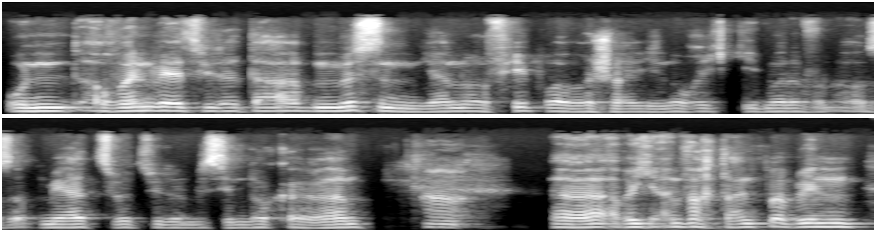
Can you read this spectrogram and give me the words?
Und auch wenn wir jetzt wieder da müssen, Januar, Februar wahrscheinlich noch, ich gehe mal davon aus, ab März wird es wieder ein bisschen lockerer. Ja. Äh, aber ich einfach dankbar bin,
